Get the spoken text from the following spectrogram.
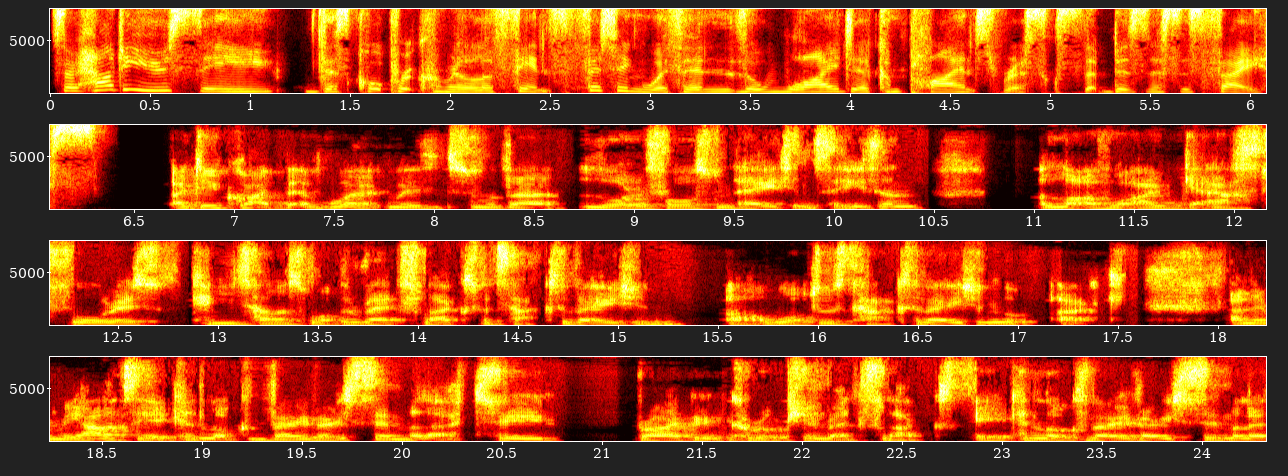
So, how do you see this corporate criminal offence fitting within the wider compliance risks that businesses face? I do quite a bit of work with some of the law enforcement agencies, and a lot of what I get asked for is can you tell us what the red flags for tax evasion are? What does tax evasion look like? And in reality, it can look very, very similar to bribery and corruption red flags. It can look very, very similar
